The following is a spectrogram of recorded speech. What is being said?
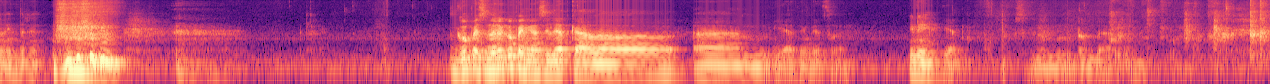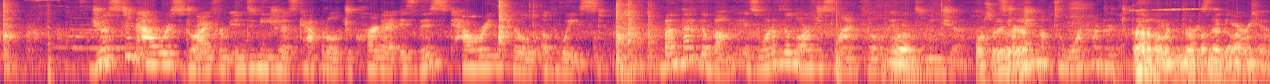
No internet. Gue sebenarnya gue pengen ngasih lihat kalau um, ya I think that's one ini? Ya. sebelum tahun baru Just an hour's drive from Indonesia's capital, Jakarta, is this towering hill of waste. Bantar Gebang is one of the largest landfill in Indonesia, puasanya ya stretching up to 120 Ntar kalau lagi hectares nontonnya in agak lama area. soalnya.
